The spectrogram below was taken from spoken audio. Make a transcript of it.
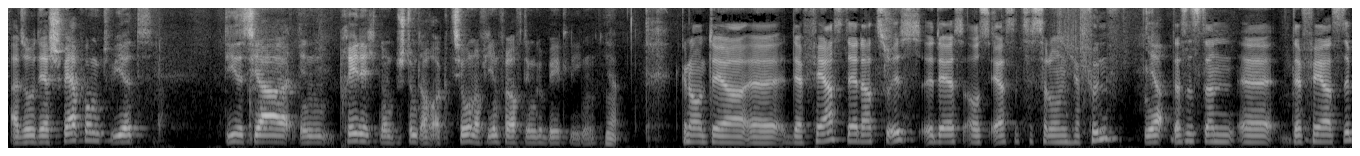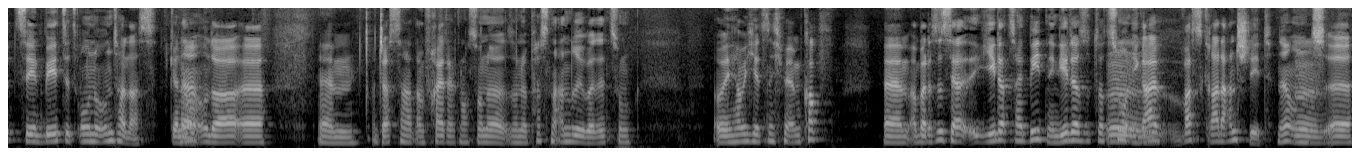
Also der Schwerpunkt wird dieses Jahr in Predigten und bestimmt auch Aktionen auf jeden Fall auf dem Gebet liegen. Genau, und der, äh, der Vers, der dazu ist, äh, der ist aus 1. Thessalonicher 5. Ja, Das ist dann äh, der Vers 17, betet ohne Unterlass. Genau. Ne? Oder äh, ähm, Justin hat am Freitag noch so eine, so eine passende andere Übersetzung. Aber die habe ich jetzt nicht mehr im Kopf. Ähm, aber das ist ja jederzeit beten, in jeder Situation, Mm. egal was gerade ansteht. Ne? Und Mm. äh,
